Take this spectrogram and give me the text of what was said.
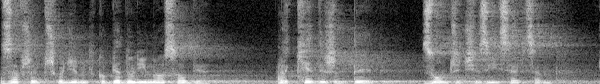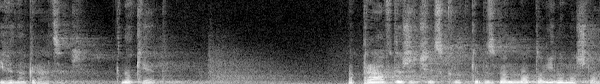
Zawsze przychodzimy, tylko biadolimy o sobie. Ale kiedy, żeby złączyć się z jej sercem i wynagradzać. No kiedy? Naprawdę życie jest krótkie, bez względu na to, ile masz lat.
